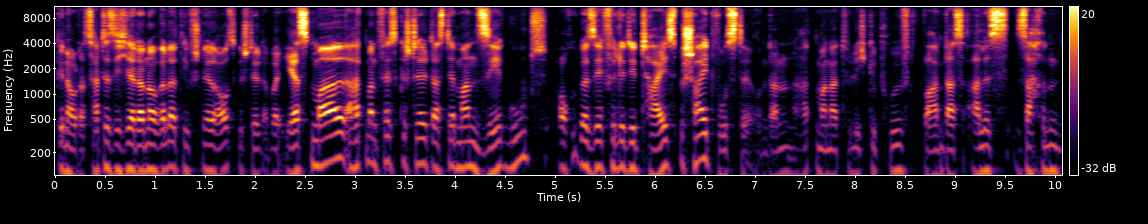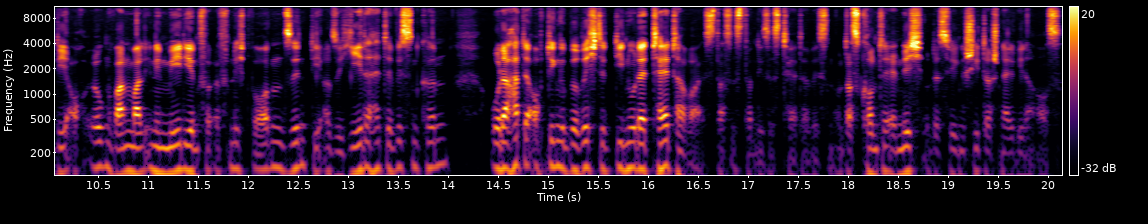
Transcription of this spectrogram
Genau, das hatte sich ja dann auch relativ schnell rausgestellt. Aber erstmal hat man festgestellt, dass der Mann sehr gut auch über sehr viele Details Bescheid wusste. Und dann hat man natürlich geprüft, waren das alles Sachen, die auch irgendwann mal in den Medien veröffentlicht worden sind, die also jeder hätte wissen können? Oder hat er auch Dinge berichtet, die nur der Täter weiß? Das ist dann dieses Täterwissen. Und das konnte er nicht und deswegen schied er schnell wieder aus.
